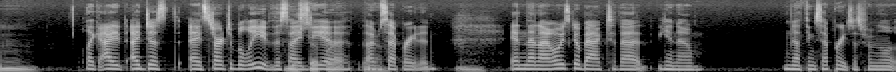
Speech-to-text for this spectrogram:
Mm. like I, I just I start to believe this You're idea separate, that I'm yeah. separated, and then I always go back to that you know nothing separates us from the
